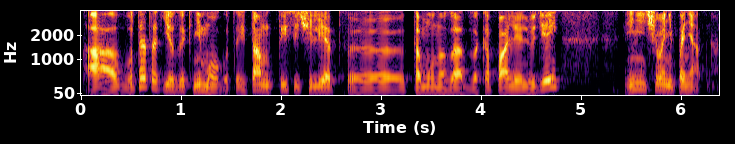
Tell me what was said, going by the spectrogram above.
А вот этот язык не могут. И там тысячи лет э, тому назад закопали людей, и ничего не понятно.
